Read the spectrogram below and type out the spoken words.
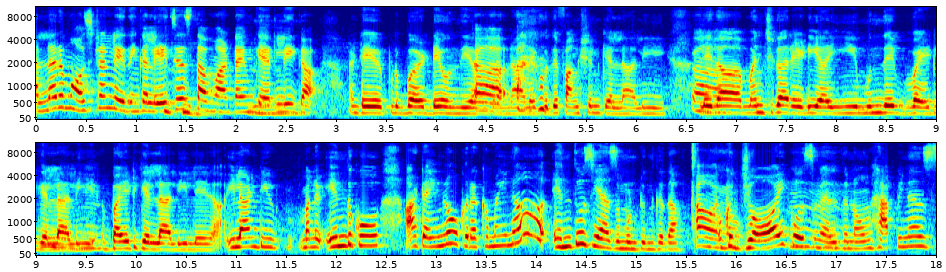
అల్లరం అవసరం లేదు ఇంకా లేచేస్తాం ఆ టైంకి ఎర్లీగా. అంటే ఇప్పుడు బర్త్డే ఉంది లేకపోతే ఫంక్షన్కి వెళ్ళాలి లేదా మంచిగా రెడీ అయ్యి ముందే బయటికి వెళ్ళాలి బయటికి వెళ్ళాలి లేదా ఇలాంటి మనం ఎందుకు ఆ టైంలో ఒక రకమైన ఎంతూసియాజం ఉంటుంది కదా. ఒక జాయ్ కోసం వెళ్తున్నాం హ్యాపీనెస్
